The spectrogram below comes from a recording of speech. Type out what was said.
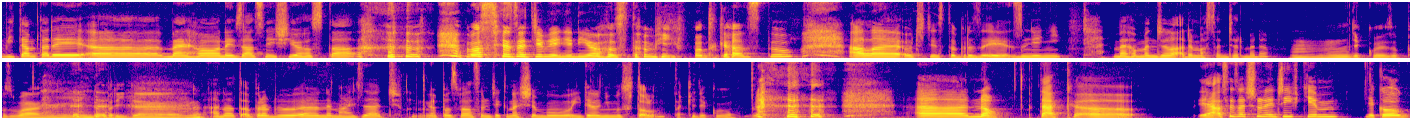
vítám tady uh, mého nejvzácnějšího hosta, vlastně zatím jedinýho hosta mých podcastů, ale určitě se to brzy i změní. Mého manžela Adama Sangermana. Mm, děkuji za pozvání, dobrý den. Ano, to opravdu uh, nemáš zač. Pozvala jsem tě k našemu jídelnímu stolu. Taky děkuju. uh, no, tak uh, já asi začnu nejdřív tím, jako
